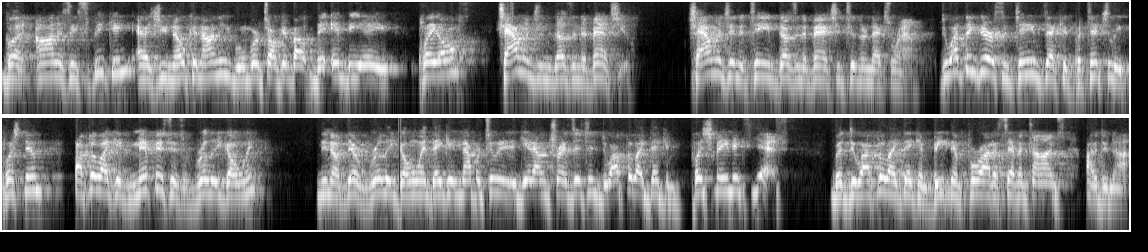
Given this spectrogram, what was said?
but honestly speaking, as you know, Kanani, when we're talking about the NBA playoffs, challenging doesn't advance you. Challenging the team doesn't advance you to the next round. Do I think there are some teams that could potentially push them? I feel like if Memphis is really going, you know, if they're really going, they get an opportunity to get out and transition. Do I feel like they can push Phoenix? Yes. But do I feel like they can beat them four out of seven times? I do not.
